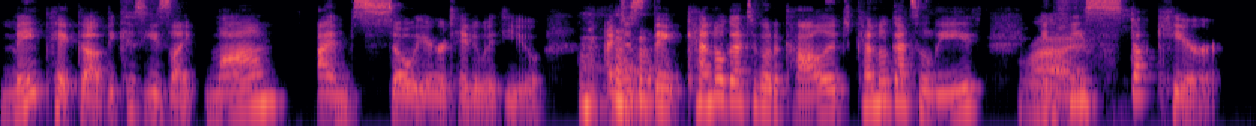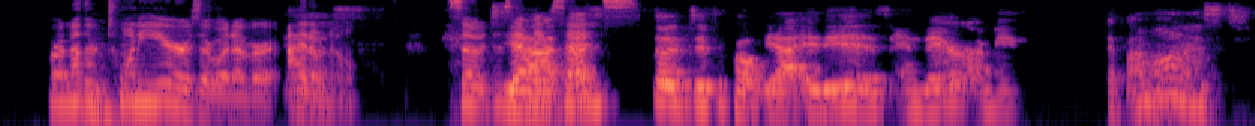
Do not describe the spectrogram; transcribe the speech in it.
may pick up because he's like, Mom, I'm so irritated with you. I just think Kendall got to go to college, Kendall got to leave, right. and he's stuck here for another mm-hmm. 20 years or whatever. Yes. I don't know. So does yeah, that make sense? so difficult. Yeah, it is. And there, I mean, if I'm honest,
